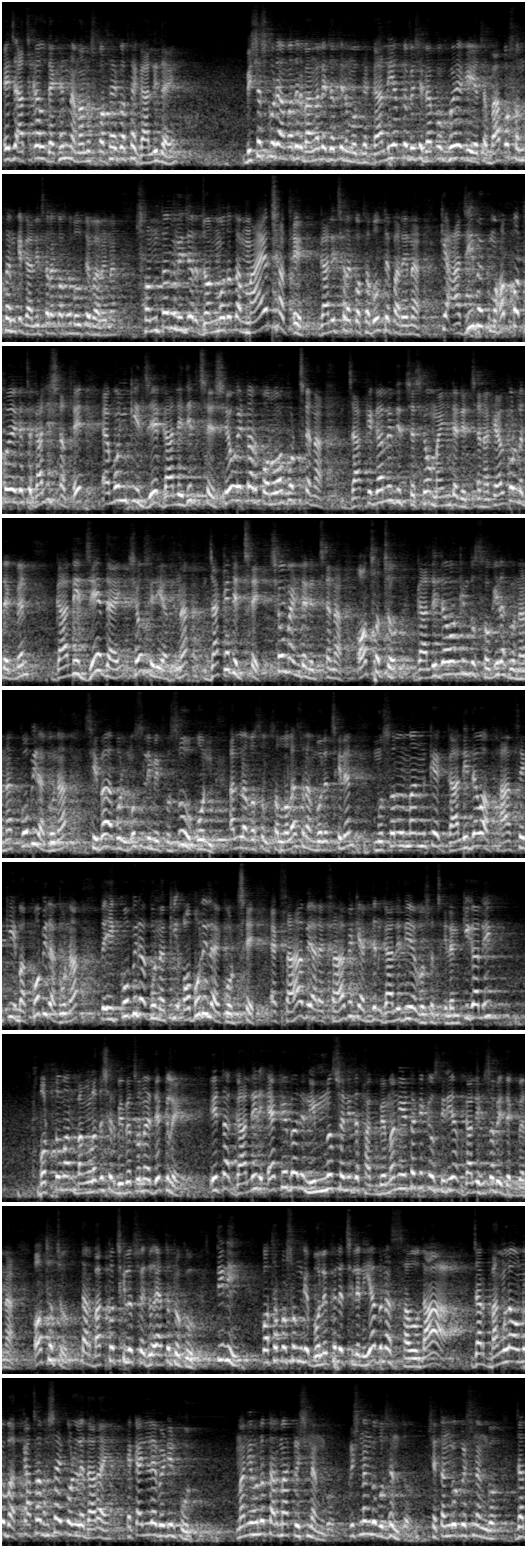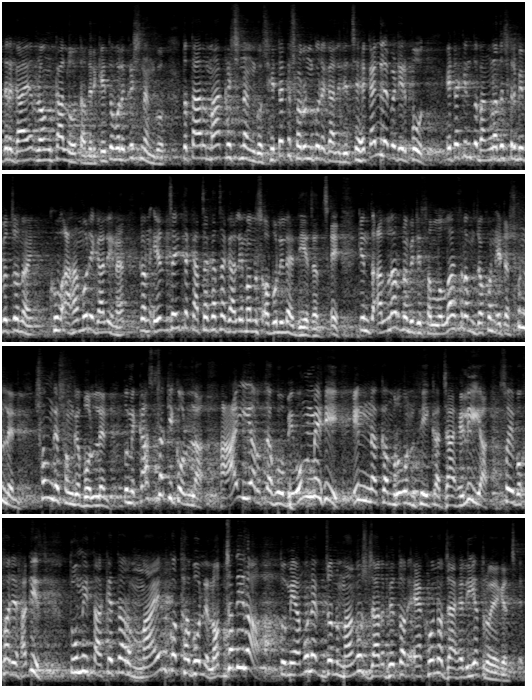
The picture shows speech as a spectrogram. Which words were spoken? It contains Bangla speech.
এই যে আজকাল দেখেন না, মানুষ কথায় কথায় গালি দেয়। বিশেষ করে আমাদের বাঙালি জাতির মধ্যে গালি এত বেশি ব্যাপক হয়ে গিয়েছে বাপও সন্তানকে গালি ছাড়া কথা বলতে পারে না। সন্তান নিজের জন্মদাতা মায়ের সাথে গালি ছাড়া কথা বলতে পারে না। কি আজীব এক মহব্বত হয়ে গেছে গালির সাথে, এমনকি যে গালি দিচ্ছে, সেও এটার পরোয়া করছে না। যাকে গালি দিচ্ছে, সেও মাইন্ডে দিচ্ছে না। খেয়াল করলে দেখবেন গালি যে দেয়, সেও সিরিয়াস না। যাকে দিচ্ছে, সেও মাইন্ডে নিচ্ছে না। অথচ গালি দেওয়া কিন্তু সগিরা গুণা না, কবিরা গুণা। সিবাবুল মুসলিমি ফুসুকুন। আল্লাহ রসুল সাল্লাহ সাল্লাম বলেছিলেন, মুসলমানকে গালি দেওয়া ফাসেকি বা কবিরা গুণা? তো এই কবিরা গুণা কি অবলীলায় করছে? এক সাহাবি আর এক সাহাবিকে একদিন গালি দিয়ে বসেছিলেন। কি গালি? বর্তমান বাংলাদেশের বিবেচনায় দেখলে এটা গালির একেবারে নিম্ন শ্রেণীতে থাকবে। মানে এটাকে কেউ সিরিয়াস গালি হিসেবেই দেখবে না। অথচ তার বাক্য ছিল এতটুকু। তিনি কথা প্রসঙ্গে বলে ফেলেছিলেন, ইয়াবনা সাউদা যার বাংলা অনুবাদ কাঁচা ভাষায় করলে দাঁড়ায় কাইল্লা বেডির পুত। মানে হলো তার মা কৃষ্ণাঙ্গ। কৃষ্ণাঙ্গ বুঝেন তো? শ্বেতাঙ্গ কৃষ্ণাঙ্গ, যাদের গায়ের রং কালো, তাদেরকেই তো বলে কৃষ্ণাঙ্গ। তো তার মা কৃষ্ণাঙ্গ, সেটাকে স্মরণ করে গালি দিচ্ছে, হে কাইল্লা বেডির পুত। এটা কিন্তু বাংলাদেশের বিবেচনায় খুব আহামরি গালি না, কারণ এর চাইতে কাঁচা কাঁচা গালি মানুষ অবলীলায় দিয়ে যাচ্ছে। কিন্তু আল্লাহর নবীজি সাল্লাহ সাল্লাম যখন এটা শুনলেন, সঙ্গে সঙ্গে বললেন, তুমি কাজটা কি করলা? আইয়ার তাহু বি উম্মিহি ইন্না কামরুন ফিকা জাহিলিয়া। সই বুখারীর হাদিস, তুমি তাকে তার মায়ের কথা বলে লজ্জা দিলা? তুমি এমন একজন মানুষ যার ভেতর এখনও জাহেলিয়াত রয়ে গেছে।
